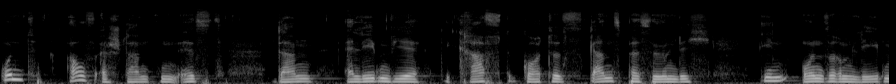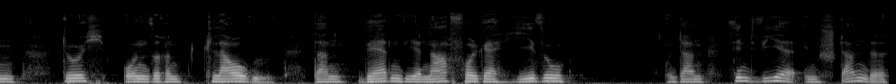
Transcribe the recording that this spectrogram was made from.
und auferstanden ist, dann erleben wir die Kraft Gottes ganz persönlich in unserem Leben durch unseren Glauben. Dann werden wir Nachfolger Jesu und dann sind wir imstande,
